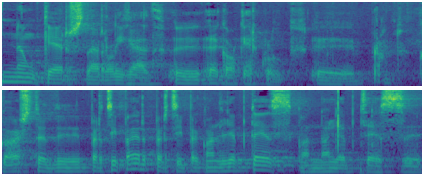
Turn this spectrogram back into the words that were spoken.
não quer estar ligado uh, a qualquer clube. Uh, pronto, gosta de participar, participa quando lhe apetece, quando não lhe apetece,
